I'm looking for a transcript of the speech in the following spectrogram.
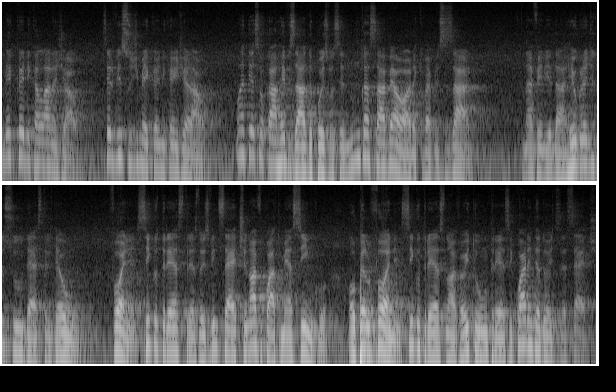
Mecânica Laranjal. Serviços de mecânica em geral. Mantenha seu carro revisado, pois você nunca sabe a hora que vai precisar. Na Avenida Rio Grande do Sul, 1031. Fone 533227-9465 ou pelo fone 53981134217.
